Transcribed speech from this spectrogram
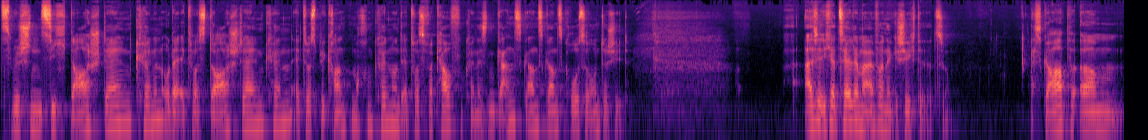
zwischen sich darstellen können oder etwas darstellen können, etwas bekannt machen können und etwas verkaufen können. Das ist ein ganz, ganz, ganz großer Unterschied. Also ich erzähle dir mal einfach eine Geschichte dazu. Es gab ähm,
